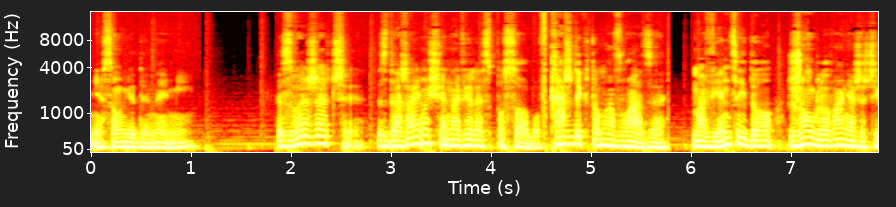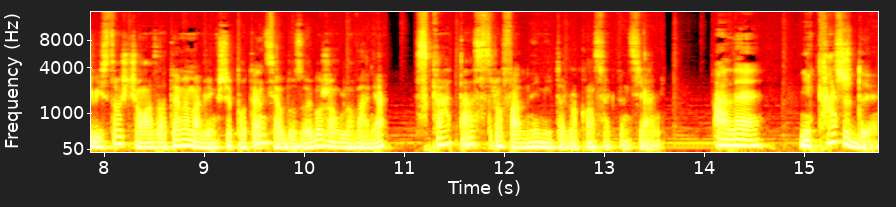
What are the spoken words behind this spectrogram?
nie są jedynymi. Złe rzeczy zdarzają się na wiele sposobów. Każdy, kto ma władzę, ma więcej do żonglowania rzeczywistością, a zatem ma większy potencjał do złego żonglowania z katastrofalnymi tego konsekwencjami. Ale nie każdy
